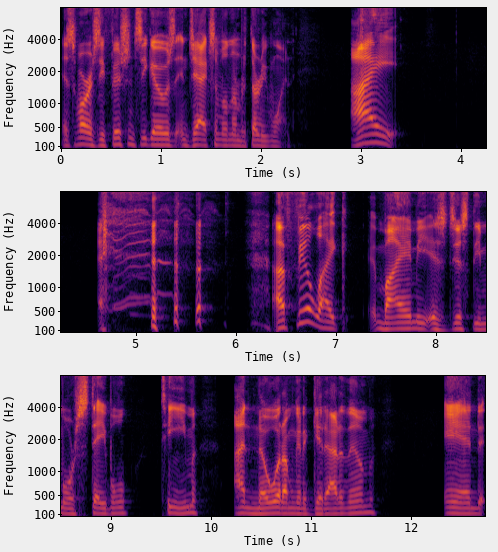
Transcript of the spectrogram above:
as far as efficiency goes, and Jacksonville number 31. I. I feel like Miami is just the more stable team. I know what I'm going to get out of them, and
